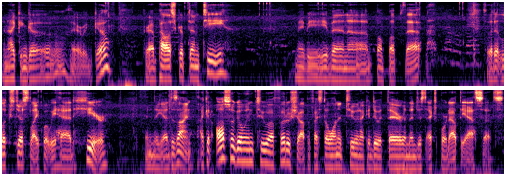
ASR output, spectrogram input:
And I can go, there we go, grab Palace Script MT, maybe even uh, bump up that so that it looks just like what we had here in the uh, design. I could also go into uh, Photoshop if I still wanted to and I could do it there and then just export out the assets.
